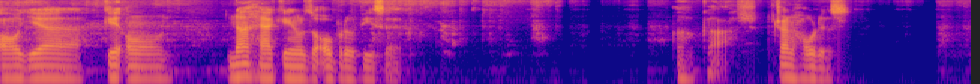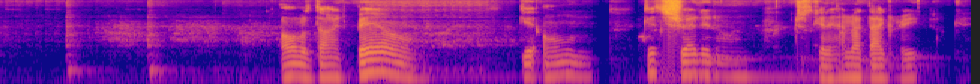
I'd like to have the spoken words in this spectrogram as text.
Oh yeah, get on. Not hacking, it was the orbital VSAT. Oh gosh, I'm trying to hold this. Almost died. Bam! Get on. Get shredded on. Just kidding, I'm not that great. Okay.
